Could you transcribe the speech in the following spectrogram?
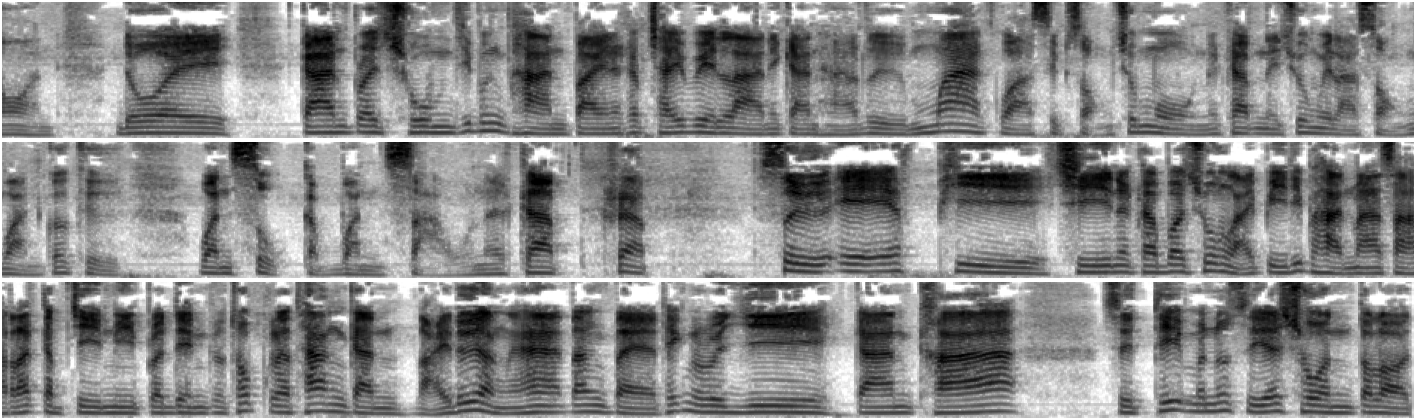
นอน โดยการประชุมที่เพิ่งผ่านไปนะครับใช้เวลาในการหารือมากกว่า 12 ชั่วโมงนะครับในช่วงเวลา 2 วันก็คือวันศุกร์กับวันเสาร์นะครับครับ สื่อ AFP ชี้นะครับว่าช่วงหลายปีที่ผ่านมาสหรัฐกับจีนมีประเด็นกระทบกระทั่งกันหลายเรื่องนะฮะ ตั้งแต่เทคโนโลยี การค้า สิทธิมนุษยชนตลอด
